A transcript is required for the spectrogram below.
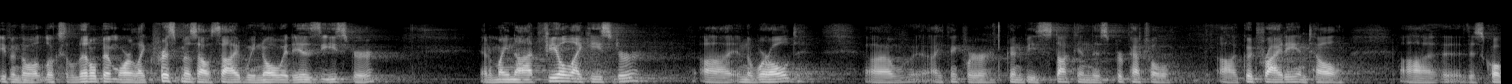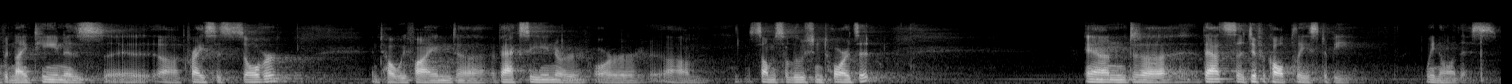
Even though it looks a little bit more like Christmas outside, we know it is Easter. And it might not feel like Easter uh, in the world. Uh, I think we're going to be stuck in this perpetual uh, Good Friday until uh, this COVID 19 is, uh, crisis is over, until we find a vaccine or, or um, some solution towards it. And uh, that's a difficult place to be. We know this.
